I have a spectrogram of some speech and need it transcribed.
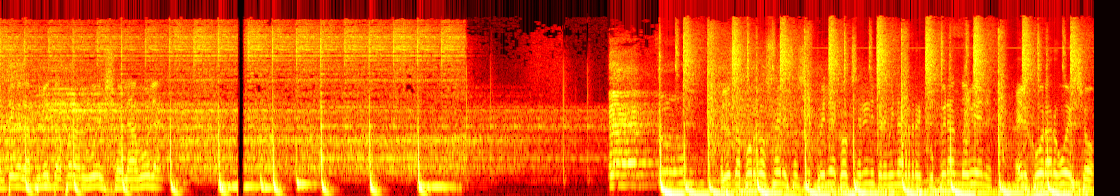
entrega la pelota para Argüello, la bola. Pelota por los aires, allí pelea Coxerini, termina recuperando bien el jugador Argüello.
